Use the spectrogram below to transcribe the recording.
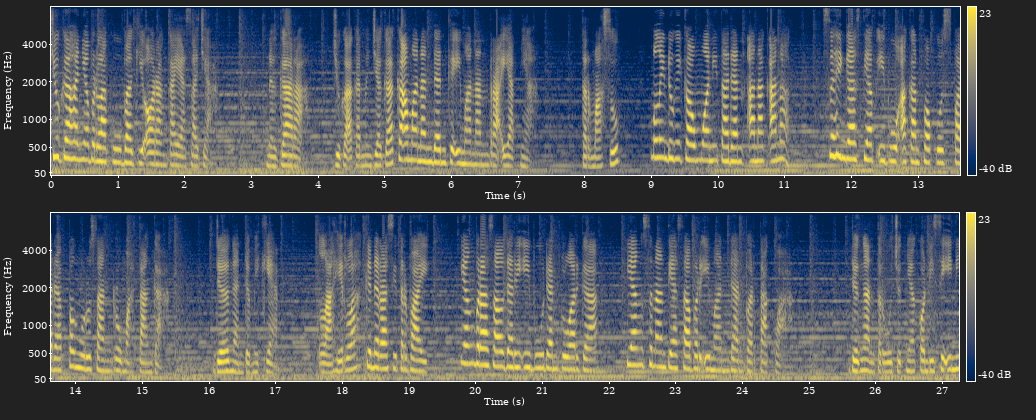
juga hanya berlaku bagi orang kaya saja. Negara juga akan menjaga keamanan dan keimanan rakyatnya, termasuk melindungi kaum wanita dan anak-anak sehingga setiap ibu akan fokus pada pengurusan rumah tangga. Dengan demikian, lahirlah generasi terbaik yang berasal dari ibu dan keluarga yang senantiasa beriman dan bertakwa. Dengan terwujudnya kondisi ini,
